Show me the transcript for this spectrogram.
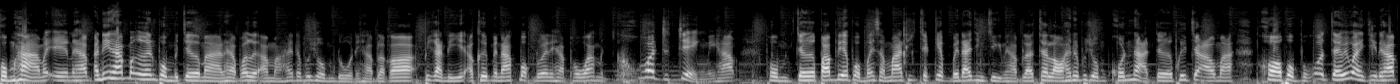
ผมหามาเองนะครับ อันนี้ครับบังเอิญผมไปเจอมานะครับ ก็เลยเอามาให้ท่านผู้ชมดูนะครับ แล้วก็พิกัดนี้เอาขึ้นเป็นหน้าปกด้วยนะครับ เพราะว่ามันโคตรจะเจ๋งนะครับ ผมเจอปั๊บเดียวผมไม่สามารถที่จะเก็บไว้ได้จริงๆนะครับ แล้วจะรอให้ท่านผู้ชมค้นหาเจอเพื่อจะเอามาคอผมผมก็อดใจไม่ไหวจริงๆนะครับ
